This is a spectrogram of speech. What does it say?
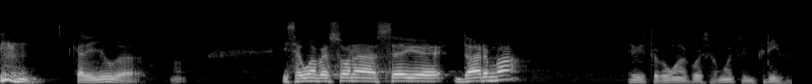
Kali Yuga. ¿no? E se uma pessoa segue Dharma, he visto como uma coisa muito incrível.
